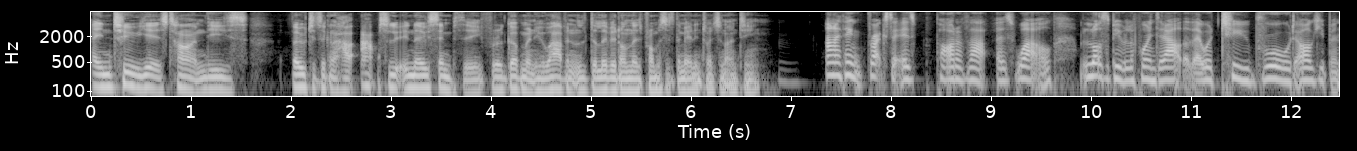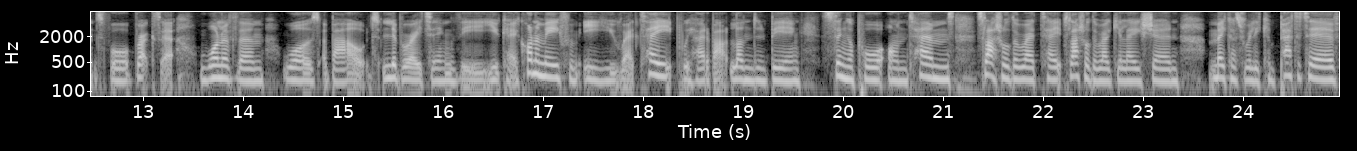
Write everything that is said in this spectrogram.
in two years' time, these voters are going to have absolutely no sympathy for a government who haven't delivered on those promises they made in 2019. And I think Brexit is part of that as well. Lots of people have pointed out that there were two broad arguments for Brexit. One of them was about liberating the UK economy from EU red tape. We heard about London being Singapore on Thames, slash all the red tape, slash all the regulation, make us really competitive,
